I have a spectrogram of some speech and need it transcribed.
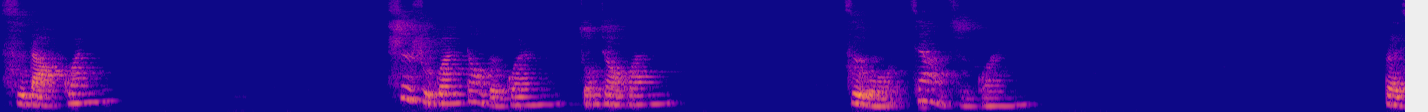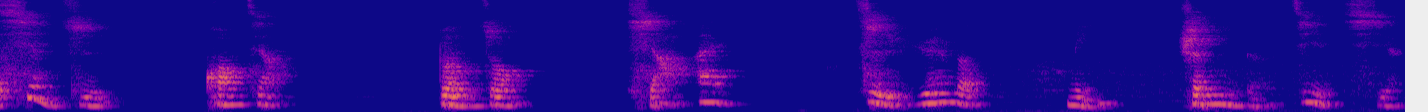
四大观：世俗观、道德观、宗教观、自我价值观的限制、框架、顿重、狭隘，制约了你生命的界限。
